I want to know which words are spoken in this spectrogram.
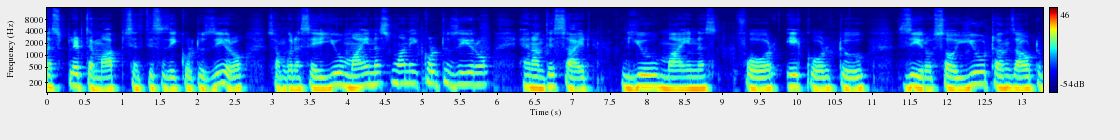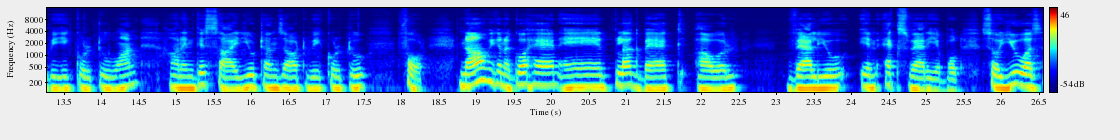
to split them up since this is equal to 0. So I'm to say u minus 1 equal to 0 and on this side u minus 4 equal to 0. So u turns out to be equal to 1 and in this side u turns out to be equal to 4. Now we're going to go ahead and plug back our value in x variable. So u was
